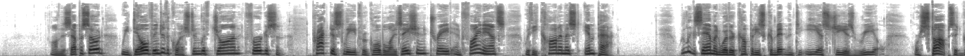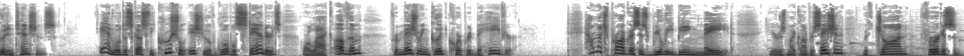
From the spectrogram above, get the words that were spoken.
On this episode, we delve into the question with John Ferguson, practice lead for globalization, trade, and finance with Economist Impact. We'll examine whether companies' commitment to ESG is real or stops at good intentions. And we'll discuss the crucial issue of global standards, or lack of them, for measuring good corporate behavior. How much progress is really being made? Here is my conversation with John Ferguson.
